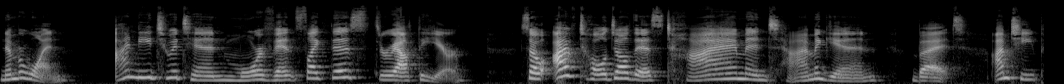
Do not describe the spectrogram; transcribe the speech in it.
Number one, I need to attend more events like this throughout the year. So I've told y'all this time and time again, but I'm cheap.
